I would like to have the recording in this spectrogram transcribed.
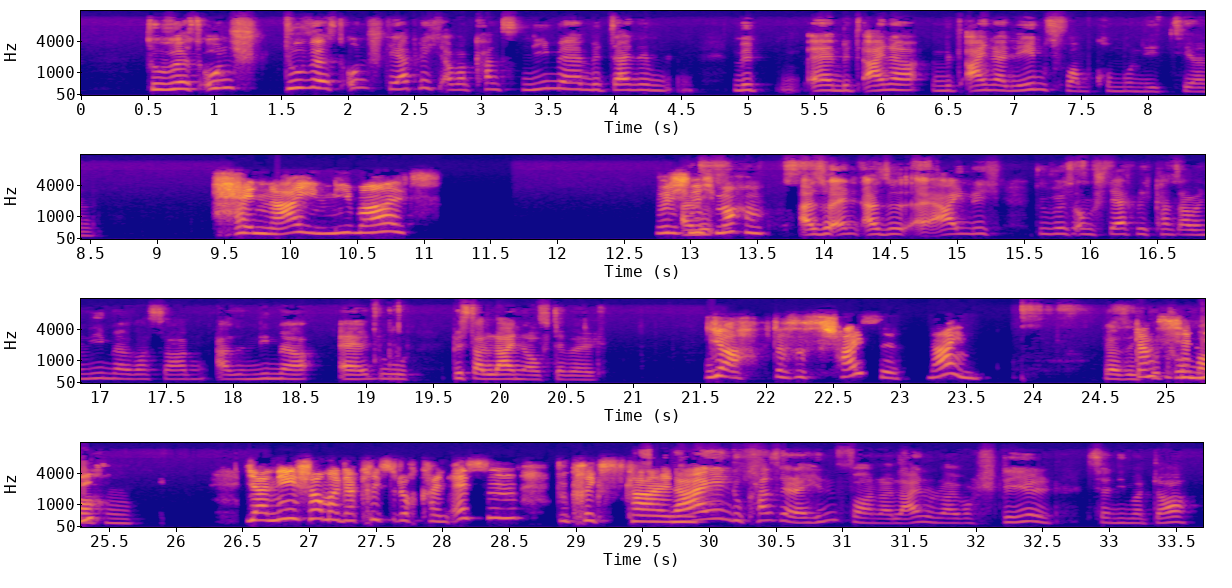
Du wirst, unst du wirst unsterblich, aber kannst nie mehr mit deinem, mit, äh, mit einer, mit einer Lebensform kommunizieren. hä, nein, niemals. Würde ich Also- nicht machen. Also, also äh, eigentlich, du wirst unsterblich, kannst aber nie mehr was sagen. Also nie mehr, äh, du bist alleine auf der Welt. Ja, das ist scheiße. Nein. Also ich Ganz sicher schon nicht. machen. Ja, nee, schau mal, da kriegst du doch kein Essen. Du kriegst kein. Nein, du kannst ja da hinfahren allein und einfach stehlen. Ist ja niemand da.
